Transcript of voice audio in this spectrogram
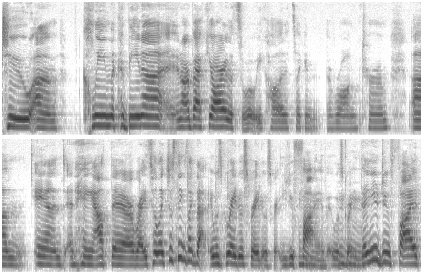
to um, clean the cabina in our backyard. That's what we call it. It's like an, a wrong term. Um, and and hang out there, right? So like just things like that. It was great. It was great. It was great. You do 5 It was great. Then you do five.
